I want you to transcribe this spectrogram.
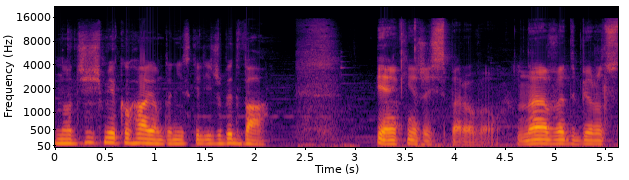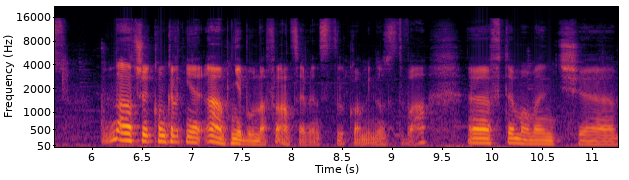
No dziś mnie kochają te niskie liczby dwa. Pięknie żeś sparował. Nawet biorąc. No, znaczy konkretnie. A, nie był na flance, więc tylko minus 2. W tym momencie.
